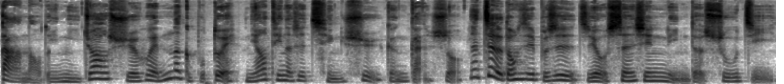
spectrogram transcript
大脑的，你就要学会那个不对，你要听的是情绪跟感受。那这个东西不是只有身心灵的书籍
